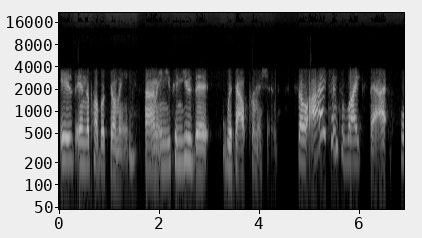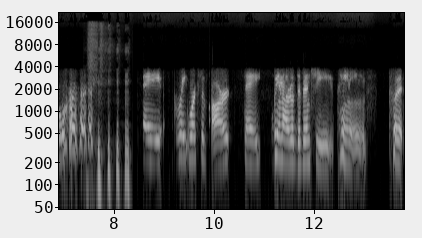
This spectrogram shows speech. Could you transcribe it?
is in the public domain, um, and you can use it without permission. So I tend to like that for, say, great works of art, say Leonardo da Vinci paintings put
